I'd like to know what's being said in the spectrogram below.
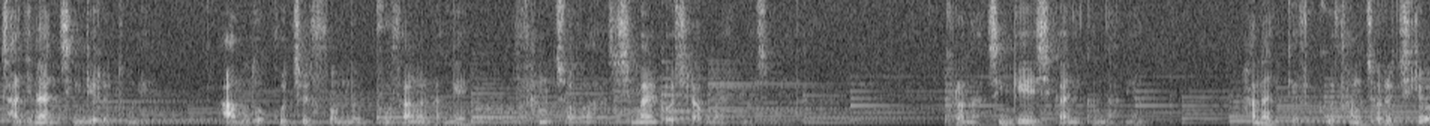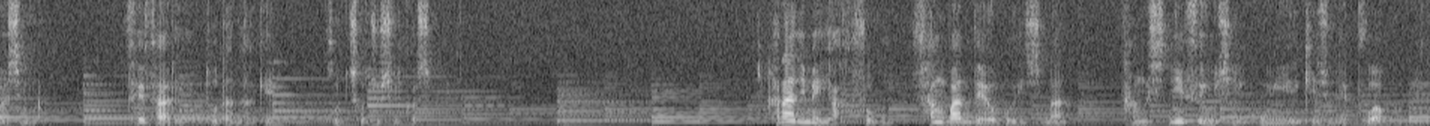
잔인한 징계를 통해 아무도 고칠 수 없는 부상을 당해 상처가 심할 것이라고 말씀하십니다. 그러나 징계의 시간이 끝나면 하나님께서 그 상처를 치료하심으로 새살이 돋아나게 고쳐주실 것입니다. 하나님의 약속은 상반되어 보이지만 당신이 세우신 공의의 기준에 부합합니다.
